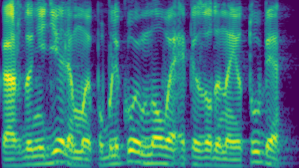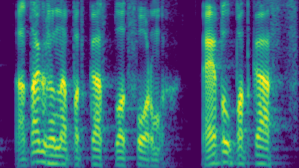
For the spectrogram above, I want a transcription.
Каждую неделю мы публикуем новые эпизоды на YouTube, а также на подкаст-платформах Apple Podcasts,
